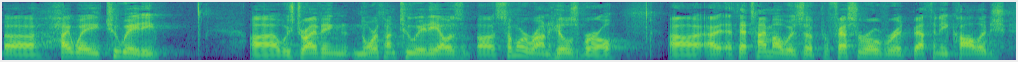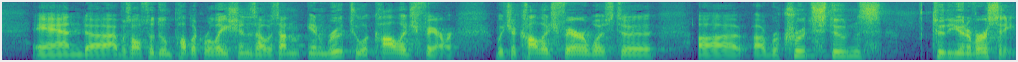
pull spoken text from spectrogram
uh Highway 280. Uh, I was driving north on 280. I was uh, somewhere around Hillsborough. I, at that time, I was a professor over at Bethany College, and I was also doing public relations. I was on, en route to a college fair which a college fair was to uh, uh, recruit students to the university.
